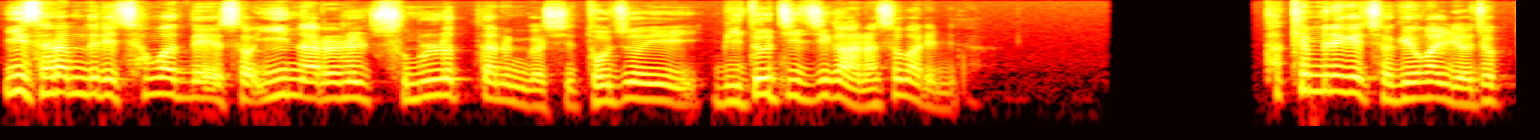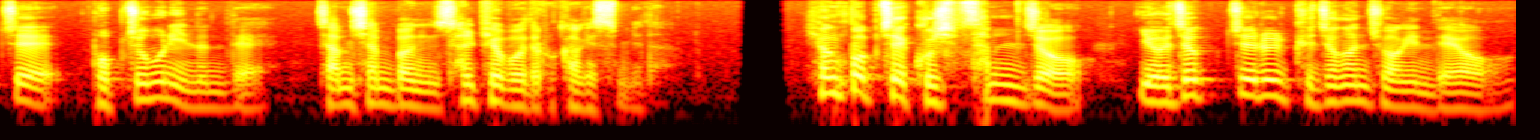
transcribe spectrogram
이 사람들이 청와대에서 이 나라를 주물렀다는 것이 도저히 믿어지지가 않아서 말입니다. 탁현민에게 적용할 여적죄 법조문이 있는데 잠시 한번 살펴보도록 하겠습니다. 형법 제93조 여적죄를 규정한 조항인데요.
